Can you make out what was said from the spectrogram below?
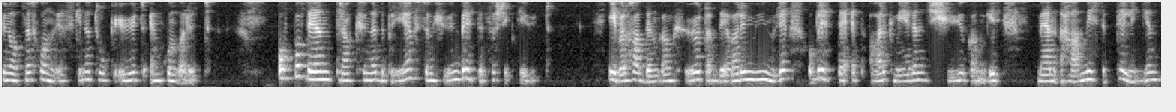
Hun åpnet håndvesken og tok ut en konvolutt. Opp av den trakk hun et brev som hun brettet forsiktig ut. Ivar hadde en gang hørt at det var umulig å brette et ark mer enn sju ganger, men han mistet tellingen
